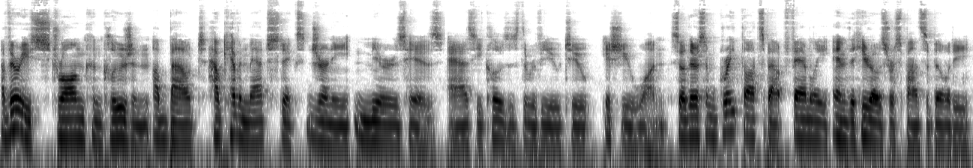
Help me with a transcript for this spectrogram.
a very strong conclusion about how Kevin Matchstick's journey mirrors his as he closes the review to issue one. So there's some great thoughts about family and the hero's responsibility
